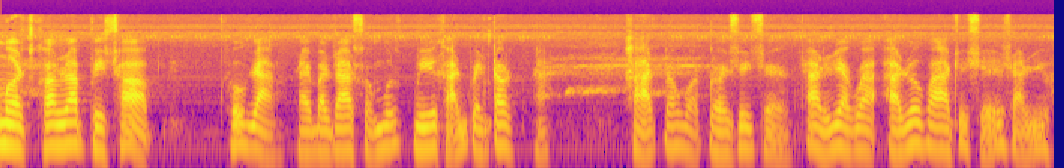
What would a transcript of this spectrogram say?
หมดความรับผิดชอบ ทุกอย่างในบรรดาสมมุติมีขันเป็นต้นนะขาดทั้งหมดโดยสิ้นเชิงท่านเรียกว่าอารุปาทิเสสาริพ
